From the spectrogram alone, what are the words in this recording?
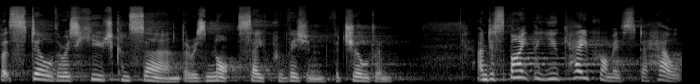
but still there is huge concern there is not safe provision for children. And despite the UK promise to help,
